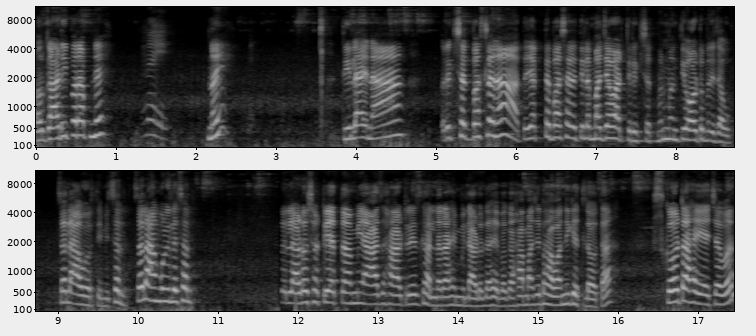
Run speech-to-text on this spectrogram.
और गाडी पर अपने? नहीं। नाही? तिला आहे ना रिक्षात बसलं ना तर एकटं बसायला तिला मजा वाटते रिक्षात म्हणून म्हणते ऑटोमध्ये जाऊ. चला आवडते मी चल चल आंघोळीला चल. तर लाडूसाठी आता मी आज हा ड्रेस घालणार आहे मी लाडूला. हे बघा हा माझ्या भावाने घेतला होता. स्कर्ट आहे याच्यावर.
